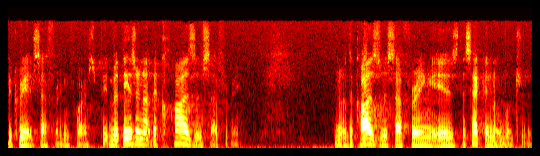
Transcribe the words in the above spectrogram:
to create suffering for us. But these are not the cause of suffering. You know, the cause of suffering is the second noble truth.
